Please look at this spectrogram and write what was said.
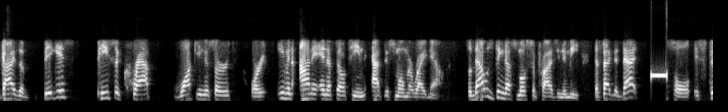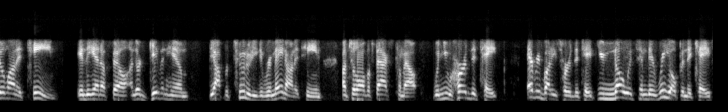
guy's the biggest piece of crap walking this earth or even on an NFL team at this moment right now. So that was the thing that's most surprising to me. The fact that that asshole is still on a team in the NFL and they're giving him the opportunity to remain on a team until all the facts come out. When you heard the tape, everybody's heard the tape. You know it's him. They reopen the case.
